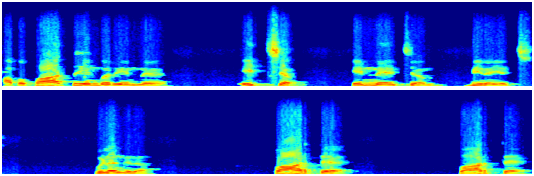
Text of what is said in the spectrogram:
அப்ப பார்த்து என்பது என்ன? எச்சம். என்ன எச்சம்? வினை எச்சம். விளங்குதா? பார்த்த. பார்த்த.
